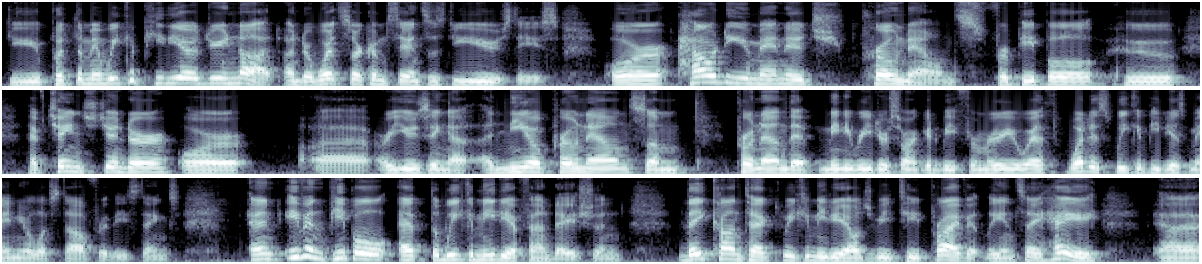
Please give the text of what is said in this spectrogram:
Do you put them in Wikipedia or do you not? Under what circumstances do you use these? Or how do you manage pronouns for people who have changed gender or uh, are using a, a neo-pronoun, some pronoun that many readers aren't going to be familiar with. What is Wikipedia's manual of style for these things? And even people at the Wikimedia Foundation, they contact Wikimedia LGBT privately and say, hey, uh,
